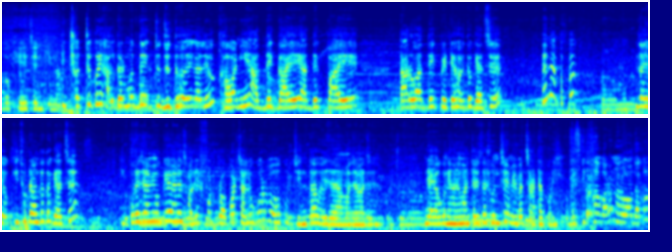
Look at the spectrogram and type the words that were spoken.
আদৌ খেয়েছেন কিনা। ছোট্ট করে হালকার মধ্যে একটু যুদ্ধ হয়ে গেল খাওয়া নিয়ে অর্ধেক গায়ে অর্ধেক পায়ে তারও অর্ধেক পেটে হয়তো গেছে। তাই না যাই হোক কিছুটা অন্তত গেছে। কি করে যে আমি ওকে মানে সলিড ফুড প্রপার চালু করব খুব চিন্তা হয়ে যায় মাঝে মাঝে। যাই হোক উনি হনুমান চালিসা শুনছি আমি এবার চাটা করি। বিস্কিট খাওয়া পারো না দেখো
